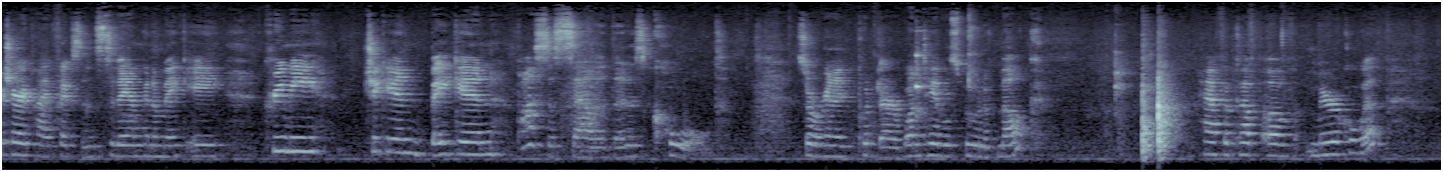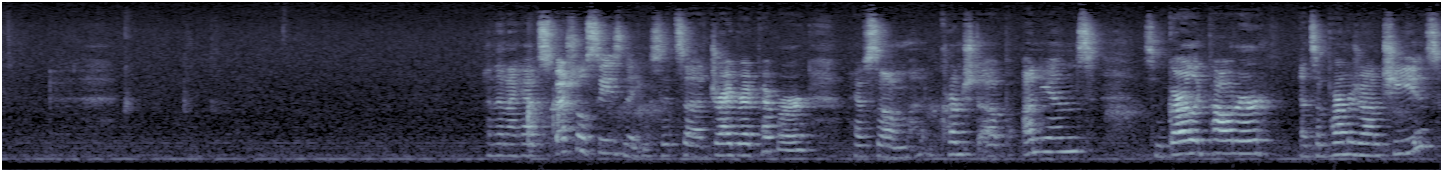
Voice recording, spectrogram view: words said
Cherry Pie Fixins. Today I'm going to make a creamy chicken, bacon, pasta salad that is cold. So we're going to put our one tablespoon of milk, half a cup of Miracle Whip, and then I have special seasonings. It's uh, dried red pepper, I have some crunched up onions, some garlic powder, and some Parmesan cheese.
